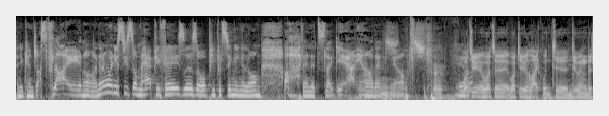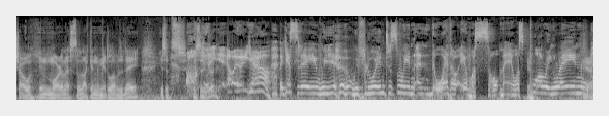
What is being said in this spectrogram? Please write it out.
and you can just fly, you know. And then when you see some happy faces or people singing along, ah, then it's like, yeah, you know, then you know, Superb. yeah. What do you what uh, what do you like with to doing the show in more or less so like in the middle of the day? Is it is it good? Oh, yeah. Yesterday we we flew into Sweden and the weather it was so man it was pouring rain, Yeah.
